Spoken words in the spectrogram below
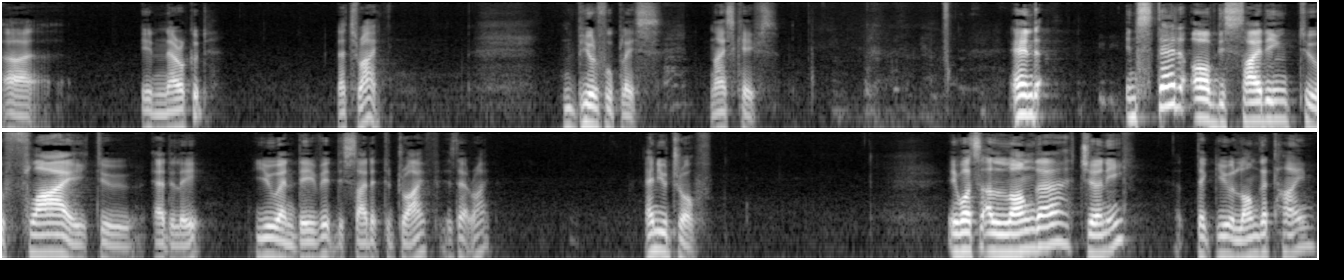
uh, in Naracoorte. That's right. Beautiful place, nice caves. And instead of deciding to fly to Adelaide, you and David decided to drive. Is that right? And you drove. It was a longer journey, take you a longer time.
